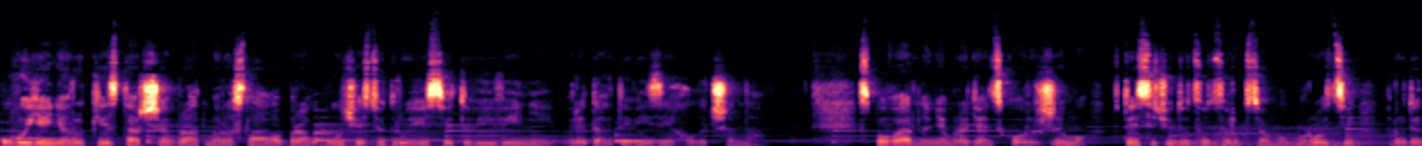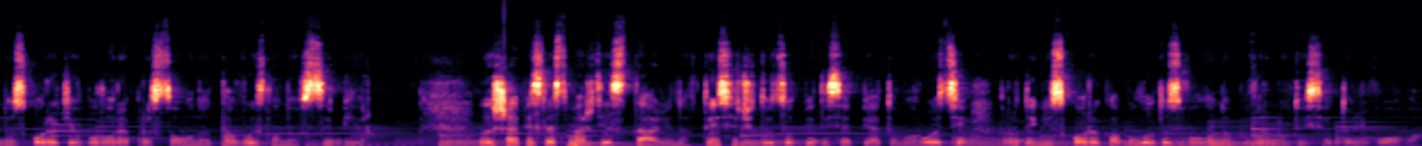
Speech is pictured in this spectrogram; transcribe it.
У воєнні роки старший брат Мирослава брав участь у Другій світовій війні в рядах дивізії Галичина. З поверненням радянського режиму в 1947 році родину Скориків було репресовано та вислано в Сибір. Лише після смерті Сталіна в 1955 році родині Скорика було дозволено повернутися до Львова.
